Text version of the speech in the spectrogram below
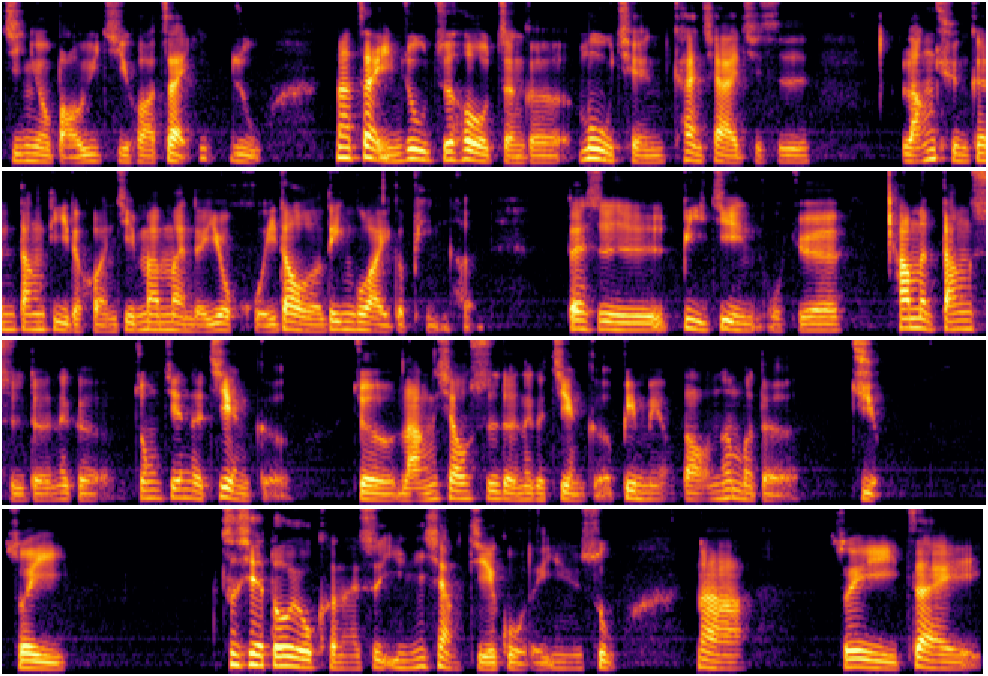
经由保育计划再引入，那在引入之后，整个目前看下来，其实狼群跟当地的环境慢慢的又回到了另外一个平衡。但是毕竟，我觉得他们当时的那个中间的间隔，就狼消失的那个间隔，并没有到那么的久，所以这些都有可能是影响结果的因素。那所以在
